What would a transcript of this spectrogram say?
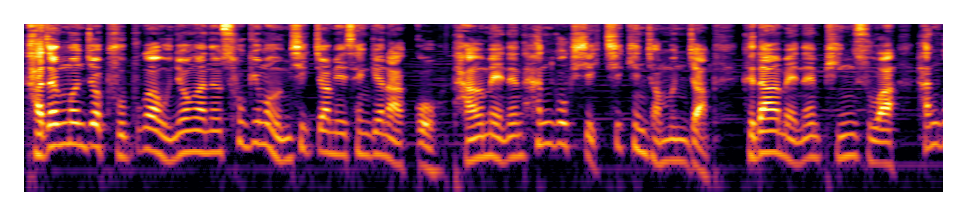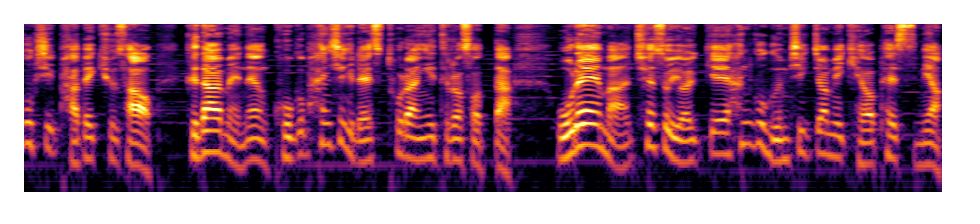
가장 먼저 부부가 운영하는 소규모 음식점이 생겨났고 다음에는 한국식 치킨 전문점, 그 다음에는 빙수와 한국식 바베큐 사업, 그 다음에는 고급 한식 레스토랑이 들어섰다. 올해에만 최소 10개의 한국 음식점이 개업했으며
